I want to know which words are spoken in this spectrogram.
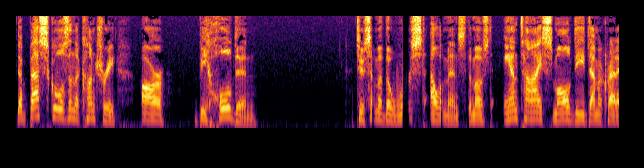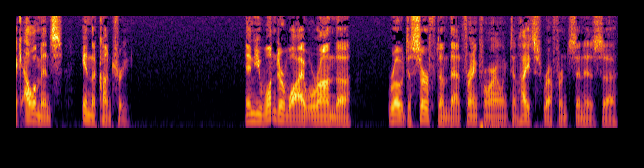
The best schools in the country are beholden to some of the worst elements, the most anti small d democratic elements in the country. And you wonder why we're on the road to serfdom that Frank from Arlington Heights referenced in his uh,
